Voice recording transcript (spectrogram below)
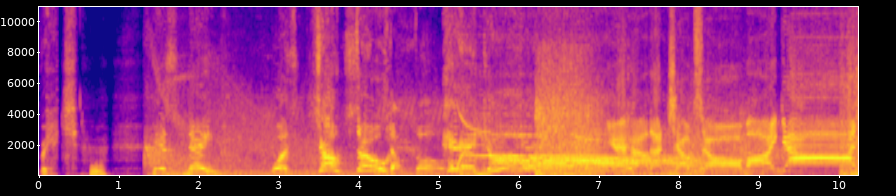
bitch. His name was Chaozu! Chaozu! Here he goes! Yeah, that Chaozu, oh my god!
